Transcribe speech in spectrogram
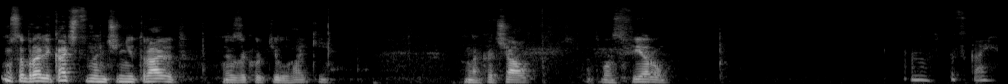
Ну, собрали качественно, ничего не травит. Я закрутил гайки, накачал атмосферу. А ну, спускай.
